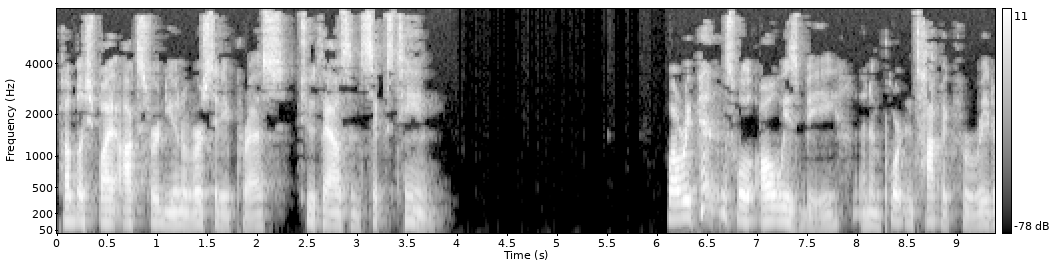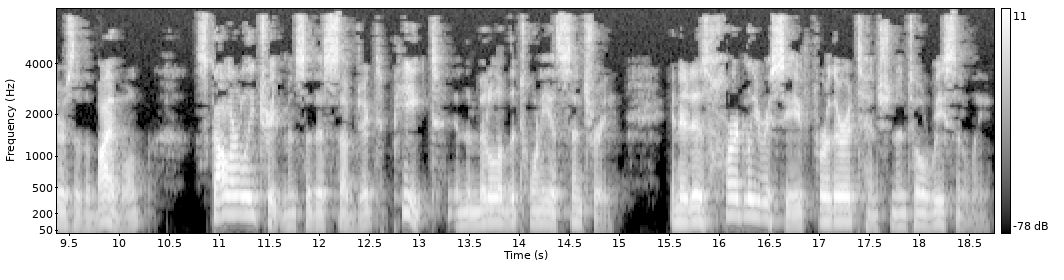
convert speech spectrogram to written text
published by Oxford University Press, 2016. While repentance will always be an important topic for readers of the Bible, scholarly treatments of this subject peaked in the middle of the 20th century, and it has hardly received further attention until recently.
